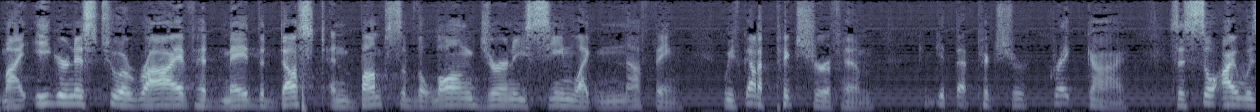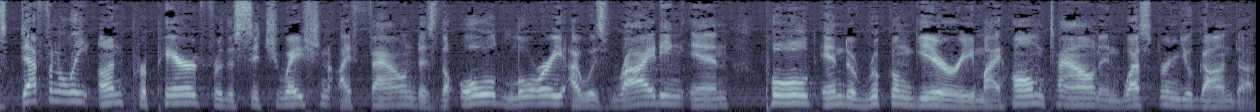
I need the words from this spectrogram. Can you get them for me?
My eagerness to arrive had made the dust and bumps of the long journey seem like nothing. We've got a picture of him get that picture? Great guy. says, So I was definitely unprepared for the situation I found as the old lorry I was riding in pulled into Rukungiri, my hometown in western Uganda.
